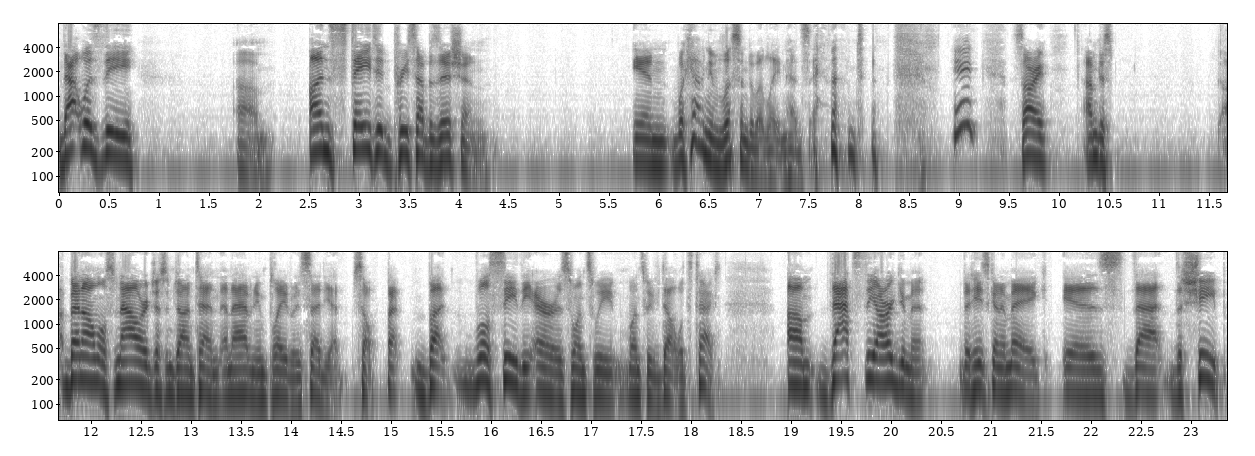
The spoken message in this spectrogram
That was the um, unstated presupposition in we haven't even listened to what Leighton had said. Eh, Sorry, I'm just I've been almost an hour just in John 10, and I haven't even played what he said yet. So, but but we'll see the errors once we once we've dealt with the text. Um, that's the argument that he's going to make is that the sheep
